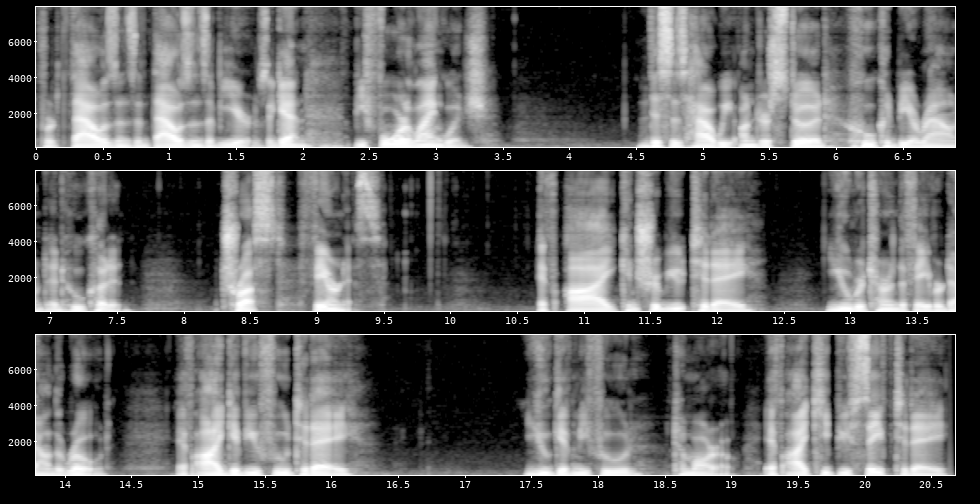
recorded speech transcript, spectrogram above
for thousands and thousands of years. Again, before language, this is how we understood who could be around and who couldn't. Trust, fairness. If I contribute today, you return the favor down the road. If I give you food today, you give me food tomorrow. If I keep you safe today,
